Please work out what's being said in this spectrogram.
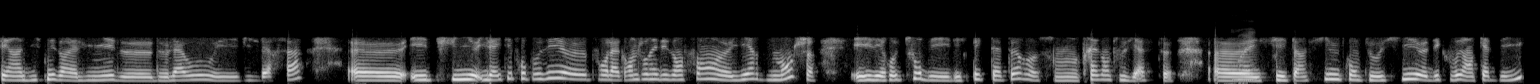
c'est un Disney dans la lignée de, de Lao et vice versa. Euh, et puis il a été proposé euh, pour la grande journée des enfants euh, hier dimanche et les retours des, des spectateurs sont très enthousiastes. Euh, C'est un film qu'on peut aussi découvrir en 4DX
